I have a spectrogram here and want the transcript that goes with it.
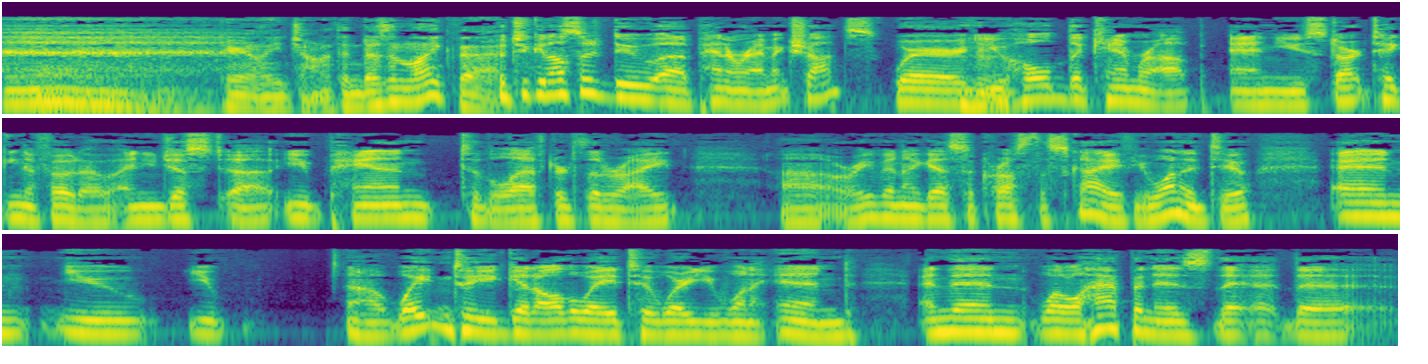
Apparently, Jonathan doesn't like that. But you can also do uh, panoramic shots where you hold the camera up and you start taking a photo and you just uh, you pan to the left or to the right, uh, or even I guess across the sky if you wanted to, and you you uh, wait until you get all the way to where you want to end, and then what will happen is the the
